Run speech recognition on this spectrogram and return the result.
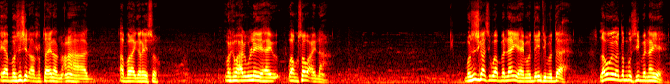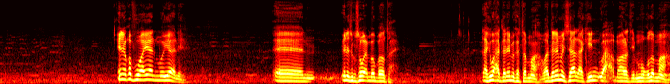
ayaa bosishin aad rabtaa inaad macnaha aad abalay garayso marka waxaa lagu leeyahay waan ku soo wacaynaa boosishkaasi waa bannaan yahay muddo intii muddo ah. Laba weegoo dambuu sii bannaan yahay. Inay qof waayaan mooyaane inaysan ku soo wacin bay u badan tahay. Laakiin waxaad dareemi karta maaha. Waad dareemaysaa laakiin wax maaragtay muuqdo maaha.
